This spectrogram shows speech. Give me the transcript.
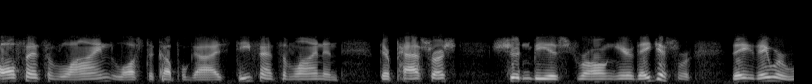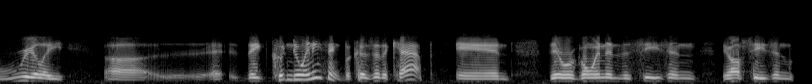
Offensive line lost a couple guys. Defensive line and their pass rush shouldn't be as strong here. They just were they they were really uh, they couldn't do anything because of the cap, and they were going into the season, the off season.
